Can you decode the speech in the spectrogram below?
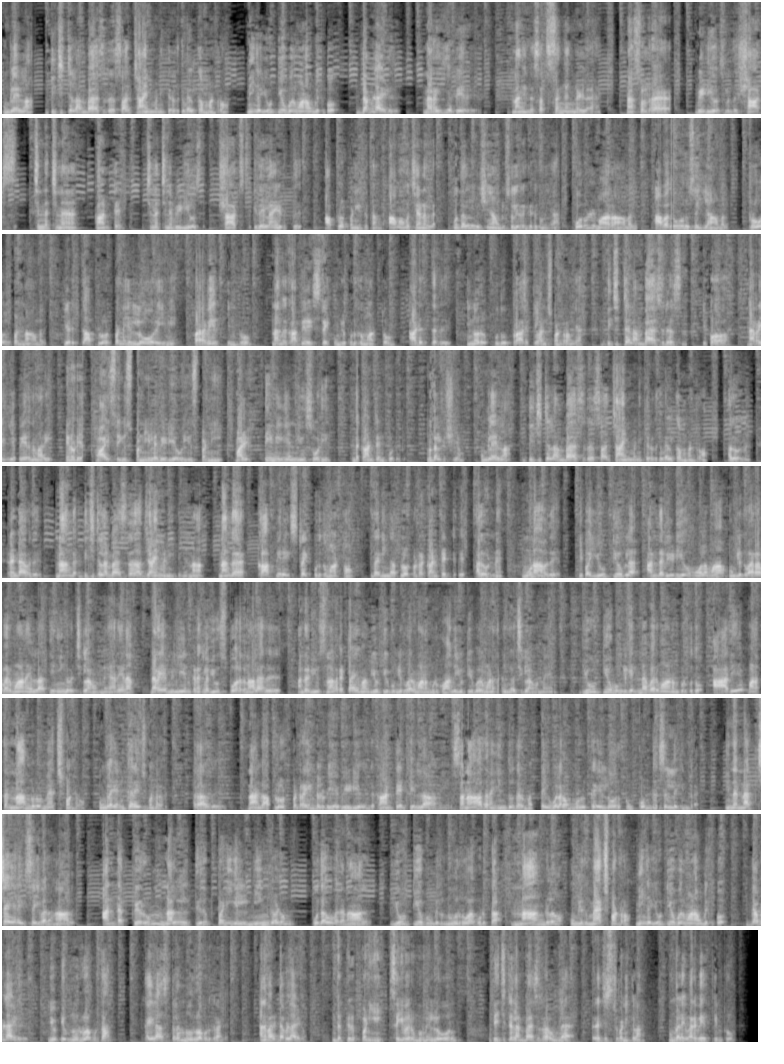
உங்களை எல்லாம் டிஜிட்டல் அம்பாசிடர்ஸா ஜாயின் பண்ணிக்கிறதுக்கு வெல்கம் பண்றோம். நீங்க யூடியூப் வருமானம் உங்களுக்கு இப்போ டபுள் ஆயிடுது. நிறைய பேர். நாங்க இந்த சத் சங்கங்கள்ல நான் சொல்ற வீடியோஸ்ல இருந்து ஷார்ட்ஸ் சின்ன சின்ன கான்டென்ட் சின்ன சின்ன வீடியோஸ் ஷார்ட்ஸ் இதெல்லாம் எடுத்து அப்லோட் பண்ணிட்டு இருக்காங்க. அவங்க அவங்க சேனல்ல முதல் விஷயம் நான் உங்களுக்கு சொல்லிடுறேன் கேட்டுக்கோங்க பொருள் மாறாமல் அவதூறு செய்யாமல் ட்ரோல் பண்ணாமல் எடுத்து அப்லோட் பண்ண எல்லோரையுமே வரவேற்கின்றோம். நாங்க காப்பிரைட் ஸ்ட்ரைக் உங்களுக்கு கொடுக்க மாட்டோம். அடுத்தது இன்னொரு புது ப்ராஜெக்ட் லான்ச் பண்றோங்க டிஜிட்டல் அம்பாசிடர்ஸ் இப்போ நிறைய பேர் இந்த மாதிரி என்னுடைய வாய்ஸை யூஸ் பண்ணி இல்ல வீடியோவை யூஸ் பண்ணி மல்டி மில்லியன் யூஸ் ஓடி இந்த கான்டென்ட் போட்டு முதல் விஷயம் உங்களை எல்லாம் டிஜிட்டல் அம்பாசிடர்ஸா ஜாயின் பண்ணிக்கிறதுக்கு வெல்கம் பண்றோம். அது ஒண்ணு. ரெண்டாவது நாங்க டிஜிட்டல் அம்பாசிடரா ஜாயின் பண்ணிக்கிட்டீங்கன்னா நாங்க காப்பிரைட் ஸ்ட்ரைக் கொடுக்க மாட்டோம். இந்த நீங்க அப்லோட் பண்ற கண்டென்ட்டுக்கு அது ஒண்ணு. மூணாவது இப்ப யூடியூப்ல அந்த வீடியோ மூலமா உங்களுக்கு வர வருமானம் எல்லாத்தையும் நீங்க வச்சுக்கலாம் ஒண்ணு. அது ஏன்னா நிறைய மில்லியன் கணக்கில் வியூஸ் போறதுனால அது அந்த வியூஸ்னால கட்டாயமா யூடியூப் உங்களுக்கு வருமானம் கொடுக்கும். அந்த யூடியூப் வருமானத்தை நீங்க வச்சுக்கலாம் ஒண்ணு. யூடியூப் உங்களுக்கு என்ன வருமானம் கொடுக்குதோ அதே பணத்தை நாங்களும் மேட்ச் பண்றோம். உங்களை என்கரேஜ் பண்றது. அதாவது நாங்க அப்லோட் பண்ற எங்களுடைய வீடியோ இந்த கான்டென்ட் எல்லாமே சனாதன இந்து தர்மத்தை உலகம் முழுக்க எல்லோருக்கும் கொண்டு செல்லுகின்ற இந்த நற்செயலை செய்வதனால் அந்த பெரும் நல் திருப்பணியில் நீங்களும் உதவுவதனால் யூடியூப் உங்களுக்கு நூறு ரூபாய் கொடுத்தா நாங்களும் உங்களுக்கு மேட்ச் பண்றோம். நீங்க யூடியூப் வருமானம் உங்களுக்கு இப்போ டபுள் ஆயிடுது. யூடியூப் நூறு ரூபாய் கொடுத்தா கைலாசத்துல நூறு ரூபாய் கொடுக்குறாங்க. அந்த மாதிரி டபுள் ஆயிடும். இந்த திருப்பணியை செய்ய விரும்பும் எல்லோரும் டிஜிட்டல் அம்பாசிடர் உங்களை ரெஜிஸ்டர் பண்ணிக்கலாம். உங்களை வரவேற்கின்றோம்.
